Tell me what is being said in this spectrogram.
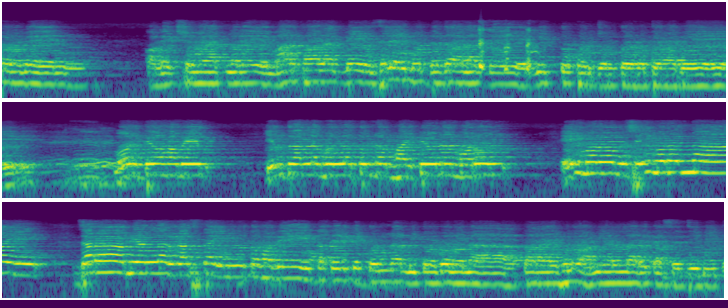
করবেন, অনেক সময় আপনারে মার খাওয়া লাগবে, জেলের মধ্যে যাওয়া লাগবে, মৃত্যু পর্যন্ত হতে হবে। মরতেও হবে, কিন্তু আল্লাহ বলল, তোমরা ভয় পেও না, মরণ এই মরণ, সেই মরণ নয় যারা আমি আল্লাহর রাস্তায় নিহত হবে, তাদেরকে তোমরা মৃত বলো না। তারাই হলো আমি আল্লাহর কাছে জীবিত।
